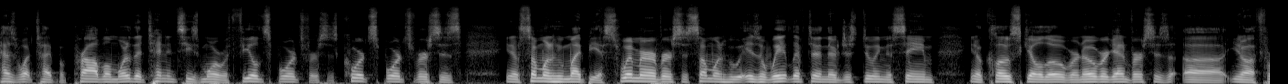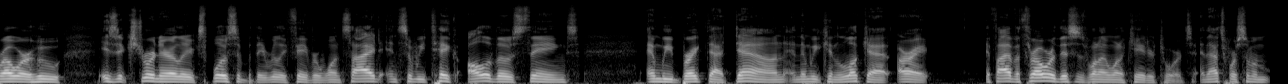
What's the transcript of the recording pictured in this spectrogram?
has what type of problem? What are the tendencies more with field sports versus court sports versus, you know, someone who might be a swimmer versus someone who is a weightlifter and they're just doing the same, you know, close skilled over and over again versus, uh, you know, a thrower who is extraordinarily explosive, but they really favor one side. And so we take all of those things and we break that down and then we can look at, all right, if I have a thrower, this is what I want to cater towards, and that's where some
